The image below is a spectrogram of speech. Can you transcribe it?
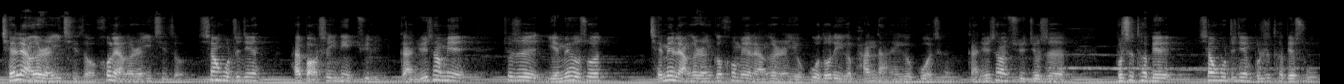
前两个人一起走，后两个人一起走，相互之间。还保持一定距离，感觉上面就是也没有说前面两个人跟后面两个人有过多的一个攀谈一个过程，感觉上去就是不是特别相互之间不是特别熟。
